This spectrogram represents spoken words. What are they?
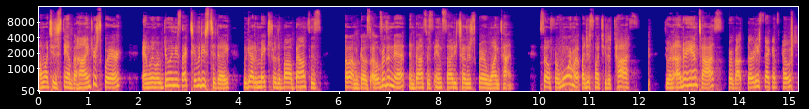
I want you to stand behind your square. And when we're doing these activities today, we got to make sure the ball bounces, um, goes over the net and bounces inside each other's square one time. So for warm up, I just want you to toss, do an underhand toss for about 30 seconds, coach.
